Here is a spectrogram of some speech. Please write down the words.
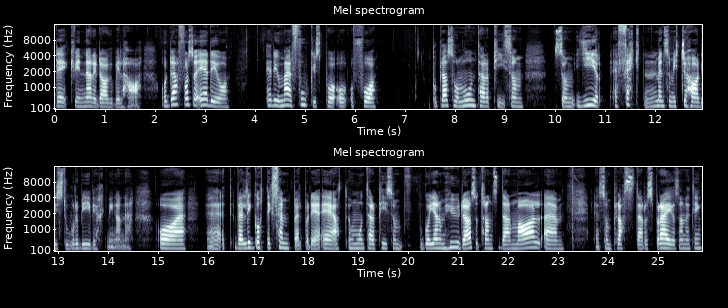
det kvinner i dag vil ha. Og derfor så er det jo, er det jo mer fokus på å, å få på plass hormonterapi som, som gir effekten, men som ikke har de store bivirkningene. Og eh, et veldig godt eksempel på det er at hormonterapi som går gjennom huda, så transdermal, eh, som plaster og spray og sånne ting,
